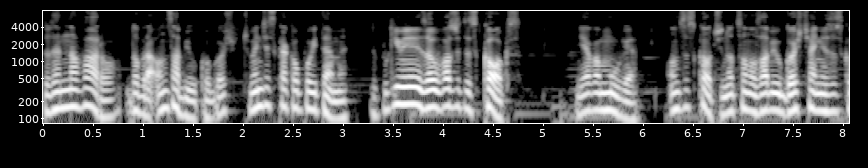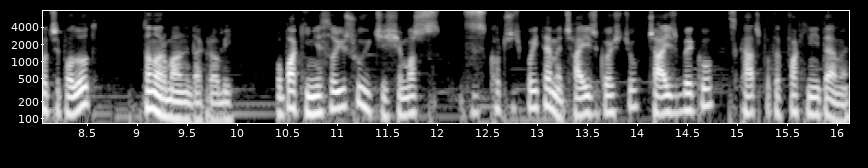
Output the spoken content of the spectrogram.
To ten Navarro. Dobra, on zabił kogoś. Czy będzie skakał po itemy? Dopóki mnie nie zauważy, to jest Cox. Ja wam mówię. On zeskoczy. No co, no zabił gościa i nie zeskoczy po lód? To normalny tak robi. Chłopaki, nie sojuszujcie się, masz zeskoczyć po itemy. Czaisz gościu? Czaisz byku? Skacz po te fucking itemy.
